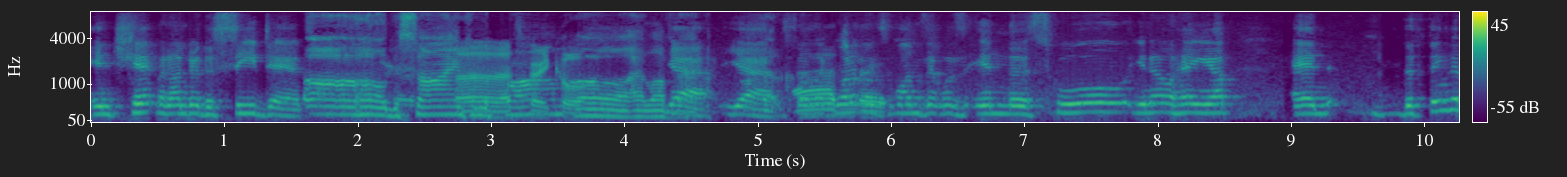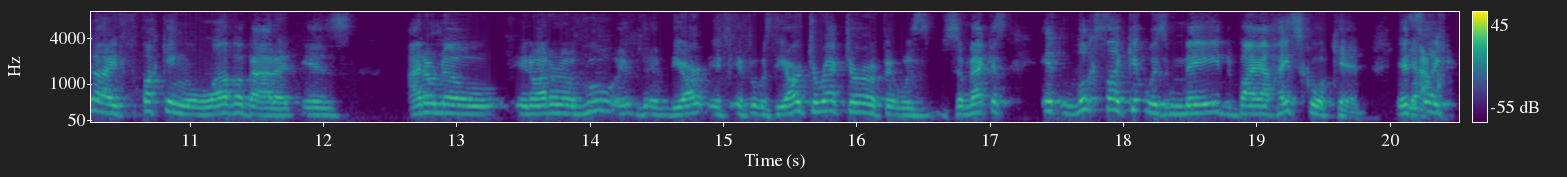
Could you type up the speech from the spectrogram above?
Enchantment Under the Sea dance. Oh, the sign from the Uh, that's very prom. cool. Oh, I love yeah, that. yeah. Love that. So like one of those ones that was in the school, you know, hanging up. And the thing that I fucking love about it is I don't know, you know, I don't know who if if the art if, if it was the art director or if it was Zemeckis, it looks like it was made by a high school kid. It's Yeah. like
